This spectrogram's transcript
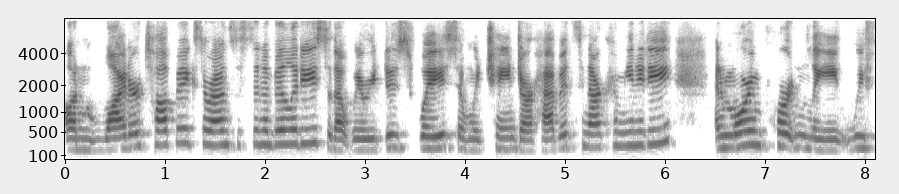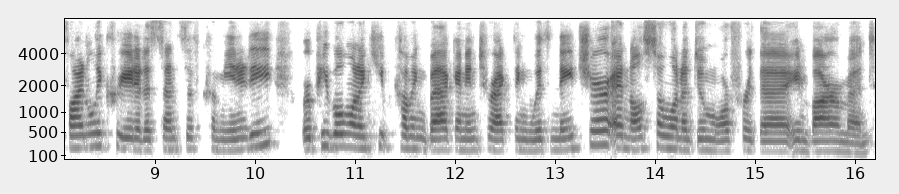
on wider topics around sustainability so that we reduce waste and we change our habits in our community. And more importantly, we finally created a sense of community where people want to keep coming back and interacting with nature and also want to do more for the environment.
